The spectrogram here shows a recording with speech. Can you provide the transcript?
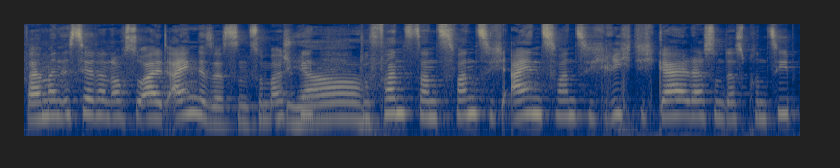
Weil man ist ja dann auch so alt eingesessen. Zum Beispiel, Ja. du fandst dann 2021 richtig geil das und das Prinzip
